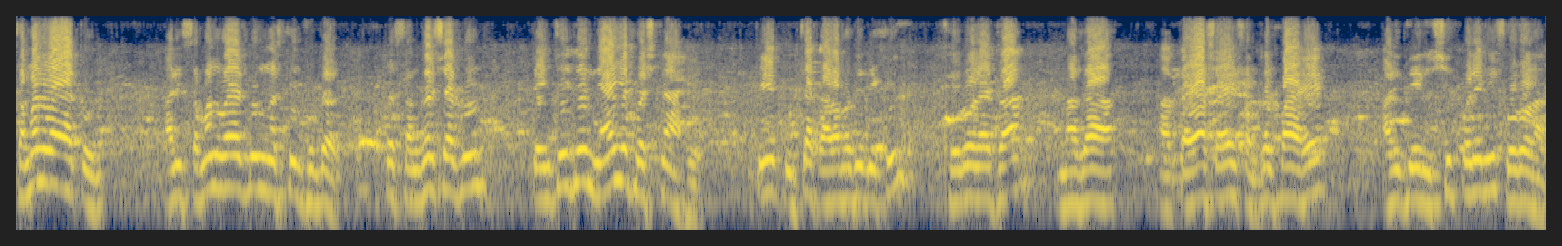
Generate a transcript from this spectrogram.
समन्वयातून आणि समन्वयातून नसतील सुद्धा तर संघर्षातून त्यांचे जे न्याय्य प्रश्न आहेत ते पुढच्या काळामध्ये देखील सोडवण्याचा माझा अ, कयास आहे संकल्प आहे आणि ते निश्चितपणे मी सोडवणार.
